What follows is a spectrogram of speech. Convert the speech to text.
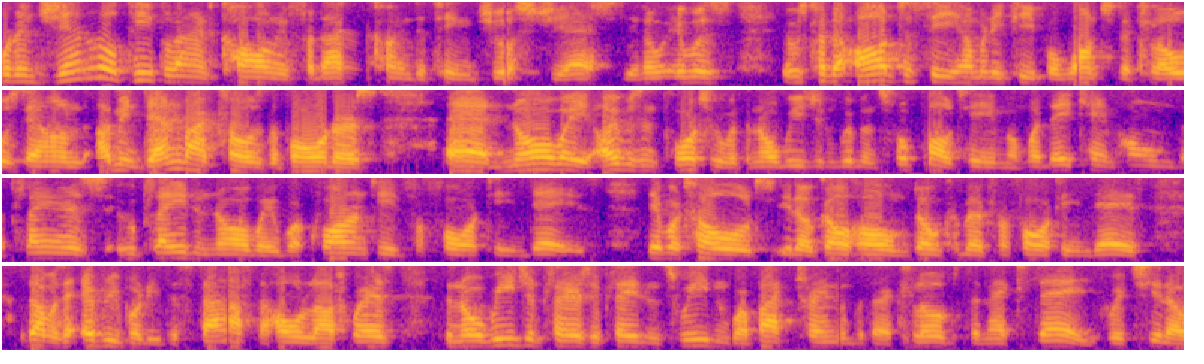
But in general, people aren't calling for that kind of thing just yet. You know, it was it was kind of odd to see how many people wanted to close down. I mean, Denmark closed the borders. Uh, Norway, I was in Portugal with the Norwegian women's football team, and when they came home, the players who played in Norway were quarantined for 14 days. They were told, you know, go home, don't come out for 14 days. That was everybody, the staff, the whole lot. Whereas the Norwegian players who played in Sweden were back training with their clubs the next day, which, you know,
